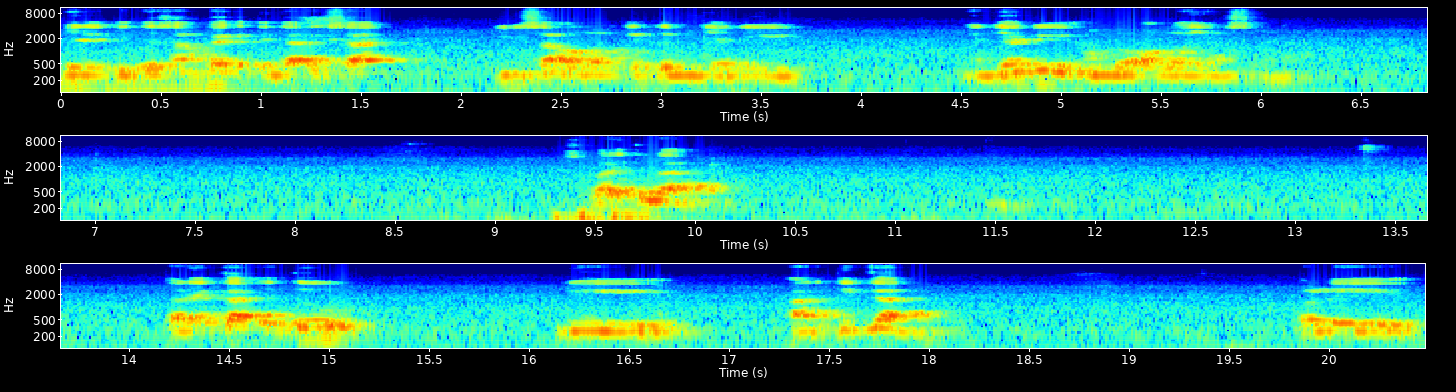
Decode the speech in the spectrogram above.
bila kita sampai ke tingkat ihsan insya Allah kita menjadi menjadi hamba Allah yang sebenar sebab itulah tarekat itu diartikan oleh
